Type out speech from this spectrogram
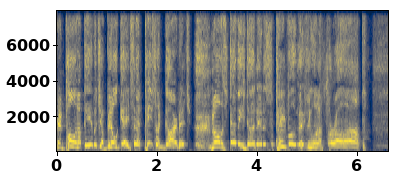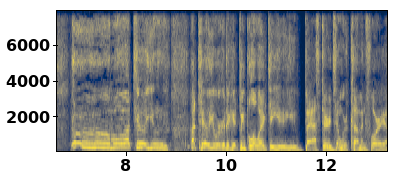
and pulling up the image of Bill Gates, that piece of garbage, and all the stuff he's done to innocent people, makes me want to throw up. Oh, boy, I tell you, I tell you, we're going to get people awake to you, you bastards, and we're coming for you.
